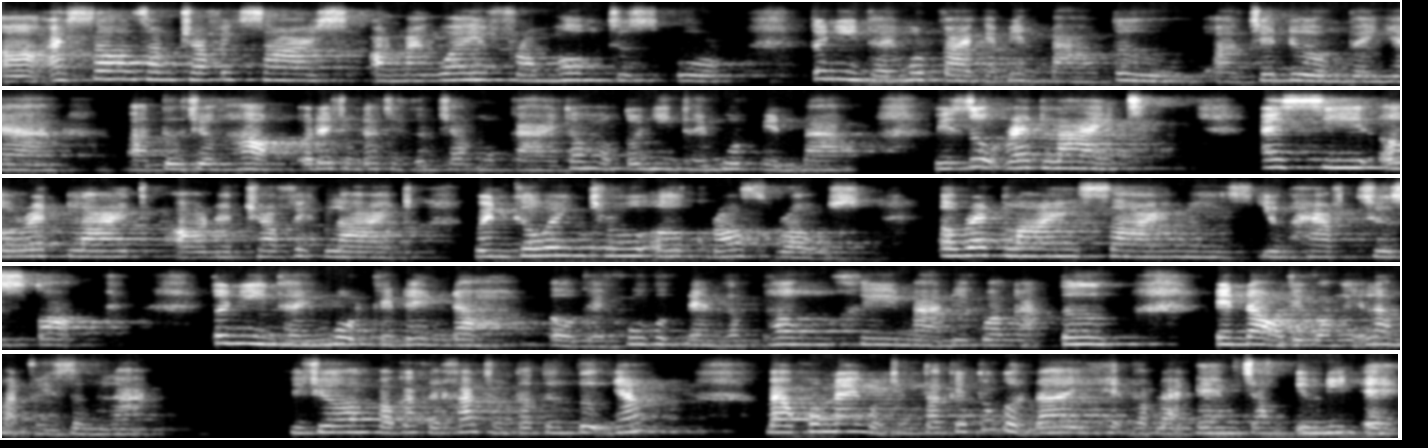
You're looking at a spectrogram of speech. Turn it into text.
Uh, I saw some traffic signs on my way from home to school. Tôi nhìn thấy một vài cái biển báo từ uh, trên đường về nhà uh, từ trường học. Ở đây chúng ta chỉ cần chọn một cái thôi hoặc tôi nhìn thấy một biển báo. Ví dụ red light. I see a red light on a traffic light when going through a crossroads. A red light sign means you have to stop. Tôi nhìn thấy một cái đèn đỏ ở cái khu vực đèn giao thông khi mà đi qua ngã tư. Đèn đỏ thì có nghĩa là bạn phải dừng lại. Được chưa? Và các cái khác chúng ta tương tự nhé. Bài học hôm nay của chúng ta kết thúc ở đây. Hẹn gặp lại các em trong Unit 8.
